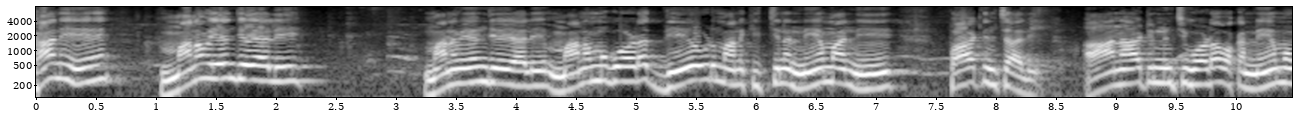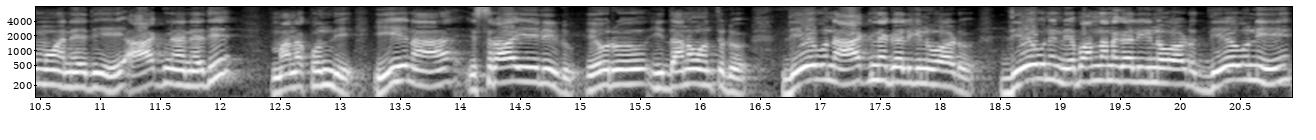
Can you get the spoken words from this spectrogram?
కానీ మనం ఏం చేయాలి? మనం ఏం చేయాలి? మనము కూడా దేవుడు మనకిచ్చిన నియమాన్ని పాటించాలి. ఆనాటి నుంచి కూడా ఒక నియమము అనేది ఆజ్ఞ అనేది మనకుంది. ఈయన ఇస్రాయేలీడు. ఎవరు? ఈ ధనవంతుడు. దేవుని ఆజ్ఞ కలిగిన వాడు దేవుని నిబంధన కలిగిన వాడు దేవుని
